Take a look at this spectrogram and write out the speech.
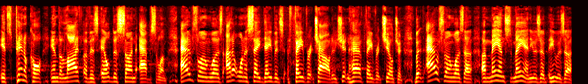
its pinnacle in the life of his eldest son, Absalom. Absalom was, I don't want to say David's favorite child. He shouldn't have favorite children. But Absalom was a, a man's man. He was a, he, was a,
